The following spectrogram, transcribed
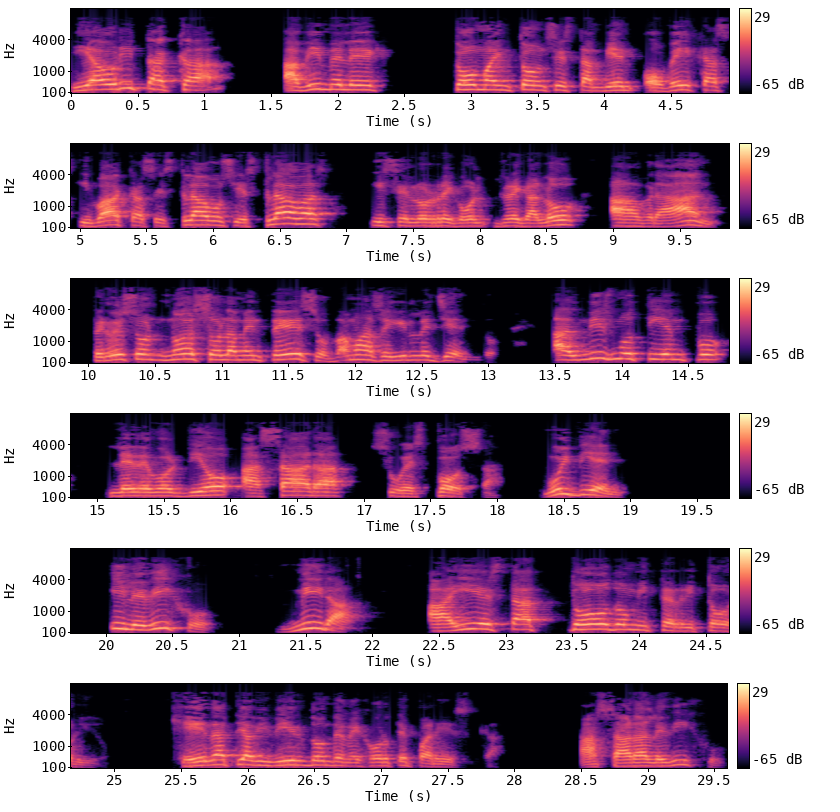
Y ahorita acá Abimelech toma entonces también ovejas y vacas, esclavos y esclavas y se los regaló a Abraham. Pero eso no es solamente eso, vamos a seguir leyendo. Al mismo tiempo le devolvió a Sara su esposa. Muy bien. Y le dijo, mira, ahí está todo mi territorio. Quédate a vivir donde mejor te parezca. A Sara le dijo,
